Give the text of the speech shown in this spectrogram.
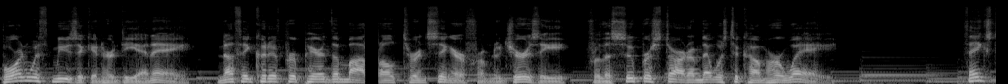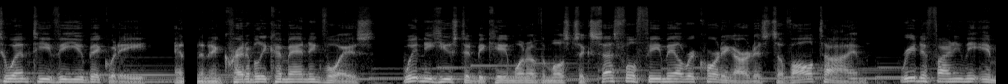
Born with music in her DNA, nothing could have prepared the model turned singer from New Jersey for the superstardom that was to come her way. Thanks to MTV ubiquity and an incredibly commanding voice, Whitney Houston became one of the most successful female recording artists of all time, redefining the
